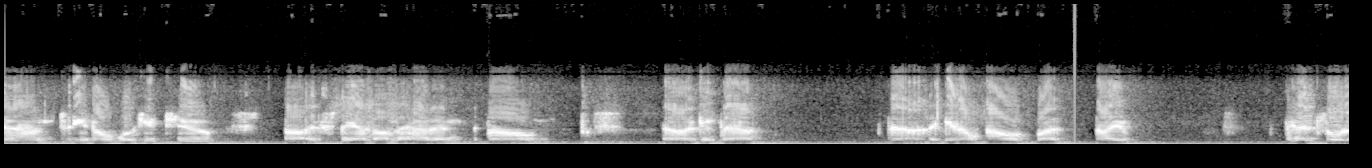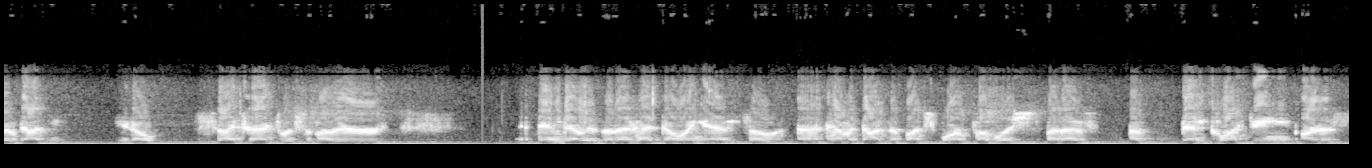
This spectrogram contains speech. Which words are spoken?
and you know, looking to uh, expand on that and um, uh, get that uh, you know out. But I had sort of gotten you know sidetracked with some other endeavors that I've had going, and so I haven't gotten a bunch more published. But I've I've been collecting artists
